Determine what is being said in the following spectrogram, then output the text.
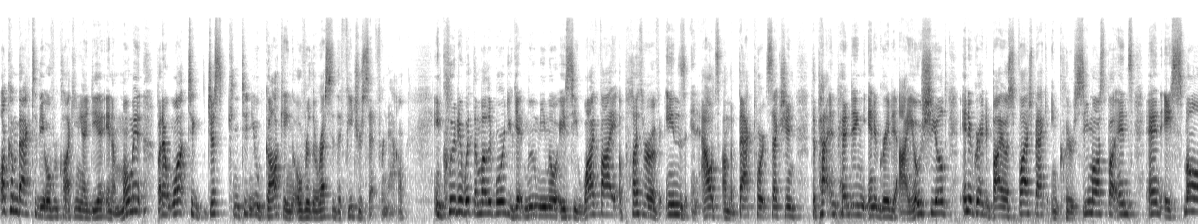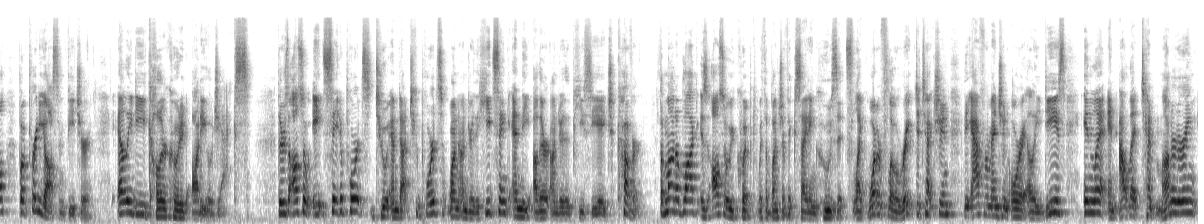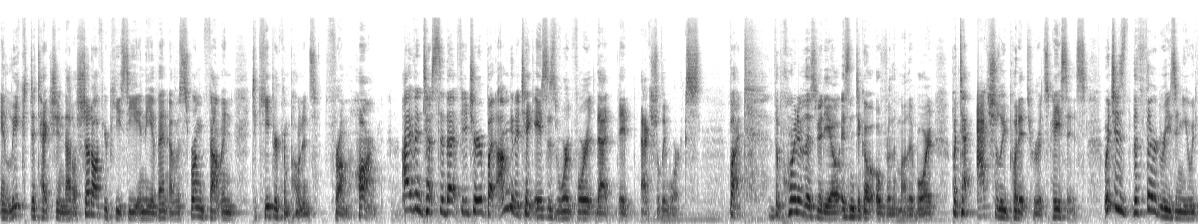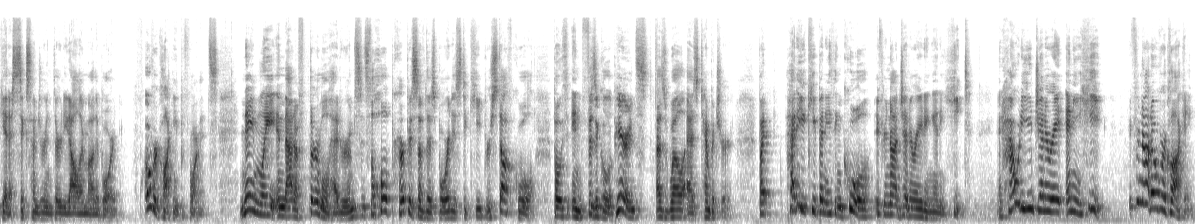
I'll come back to the overclocking idea in a moment, but I want to just continue gawking over the rest of the feature set for now. Included with the motherboard, you get MU-MIMO AC Wi-Fi, a plethora of ins and outs on the backport section, the patent pending integrated I.O. shield, integrated BIOS flashback and clear CMOS buttons, and a small but pretty awesome feature, LED color-coded audio jacks. There's also eight SATA ports, two M.2 ports, one under the heatsink and the other under the PCH cover. The monoblock is also equipped with a bunch of exciting whoosits, like water flow rate detection, the aforementioned Aura LEDs, inlet and outlet temp monitoring, and leak detection that'll shut off your PC in the event of a sprung fountain to keep your components from harm. I haven't tested that feature, but I'm gonna take Ace's word for it that it actually works. But the point of this video isn't to go over the motherboard, but to actually put it through its paces, which is the third reason you would get a $630 motherboard overclocking performance, namely in that of thermal headroom since the whole purpose of this board is to keep your stuff cool, both in physical appearance as well as temperature. But how do you keep anything cool if you're not generating any heat? And how do you generate any heat if you're not overclocking?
